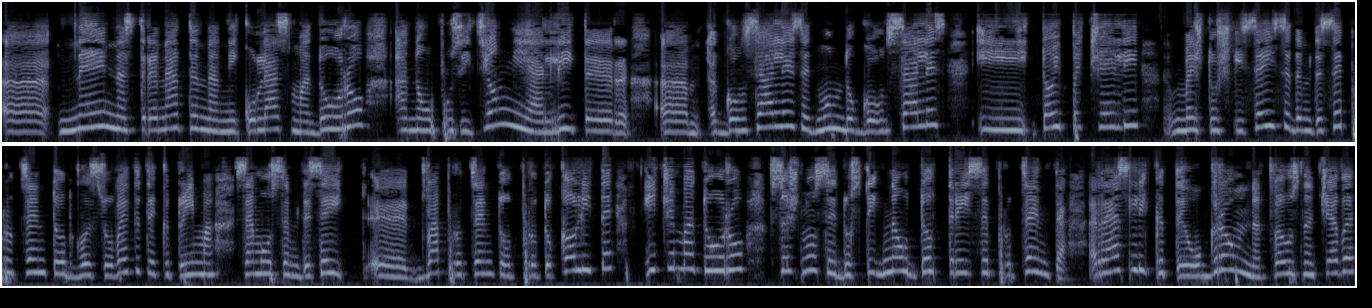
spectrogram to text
а, не е на страната на Николас Мадуро, а на опозиционния лидер а, Гонсалес, Едмундо Гонсалес. И той печели между 60 и 70% от гласовете, тъй като има само 80 2% от протоколите и че Мадуро всъщност е достигнал до 30%. Разликата е огромна. Това означава,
